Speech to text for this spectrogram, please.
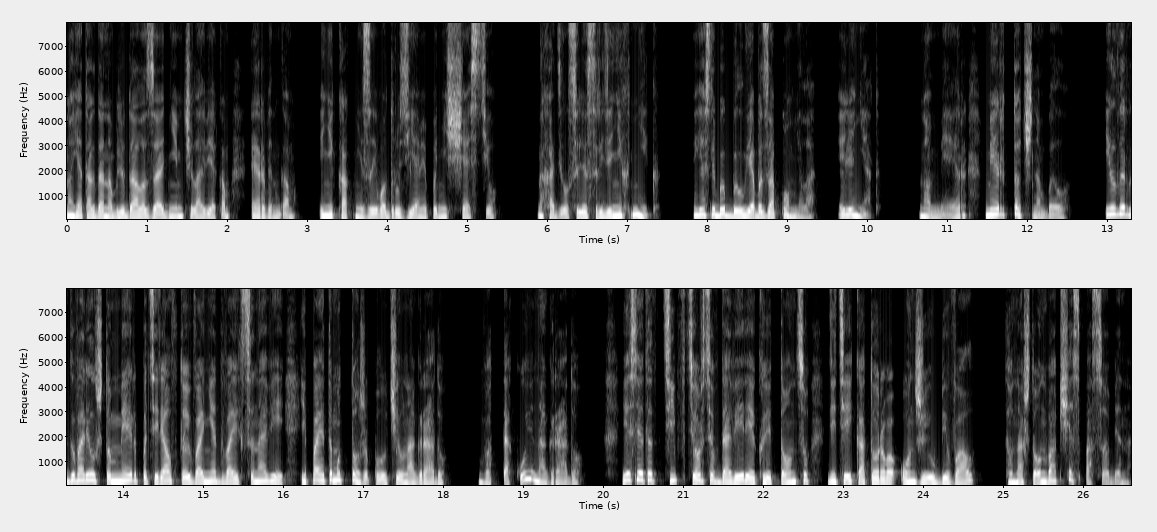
но я тогда наблюдала за одним человеком, Эрвингом, и никак не за его друзьями по несчастью. Находился ли среди них Ник? Если бы был, я бы запомнила. Или нет? Но Мейер, Мейер точно был. Илверт говорил, что Мейер потерял в той войне двоих сыновей и поэтому тоже получил награду. Вот такую награду. Если этот тип втерся в доверие к литонцу, детей которого он же и убивал, то на что он вообще способен?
